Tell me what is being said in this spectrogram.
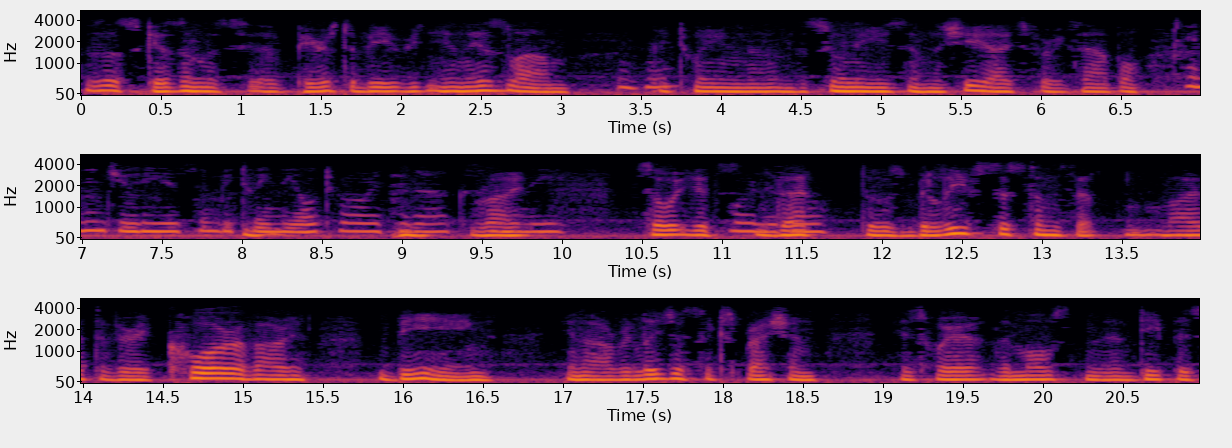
There's a schism that appears to be in Islam mm-hmm. between uh, the Sunnis and the Shiites, for example. And in Judaism, between the ultra Orthodox right. and the so it's that those belief systems that lie at the very core of our being in our religious expression is where the most and the deepest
